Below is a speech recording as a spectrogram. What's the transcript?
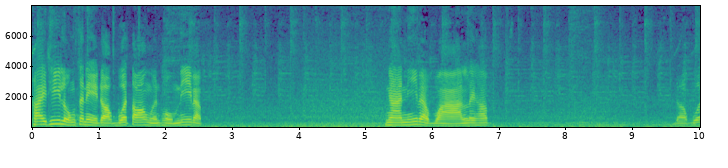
ใครที่หลงเสน่ห์ดอกบัวตองเหมือนผมนี่แบบ งานนี้แบบหวานเลยครับ ดอกบัว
